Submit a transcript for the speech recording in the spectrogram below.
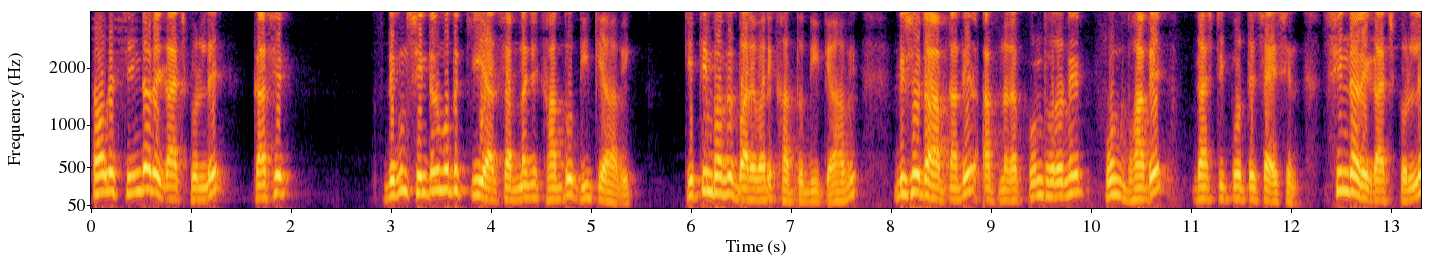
তাহলে সিন্ডারে গাছ করলে গাছের, দেখুন সিন্ডারের মধ্যে কি আছে? আপনাকে খাদ্য দিতে হবে। কৃত্রিমভাবে বারে বারে খাদ্য দিতে হবে। বিষয়টা আপনাদের, আপনারা কোন ধরনের কোন ভাবে গাছটি করতে চাইছেন, সিন্ডারে গাছ করলে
